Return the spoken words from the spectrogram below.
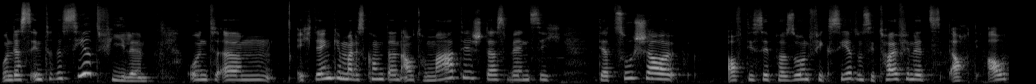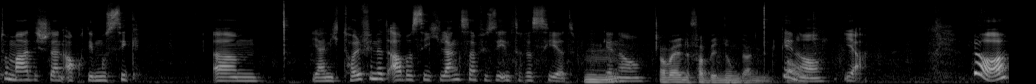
Und das interessiert viele. Und ähm, ich denke mal, das kommt dann automatisch, dass wenn sich der Zuschauer auf diese Person fixiert und sie toll findet, auch automatisch dann auch die Musik ähm, ja nicht toll findet, aber sich langsam für sie interessiert. Genau. Aber eine Verbindung dann. Genau, baut. ja. Ja.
